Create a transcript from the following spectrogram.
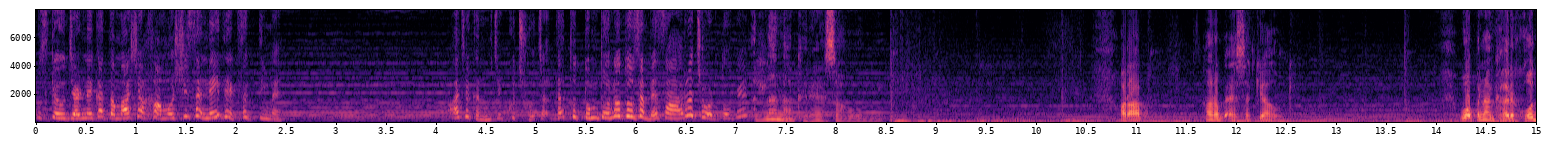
اس کے اجڑنے کا تماشا خاموشی سے نہیں دیکھ سکتی میں۔ آج اگر مجھے کچھ ہو جاتا ہے تو تم دونوں تو اسے بے سہارا چھوڑ دو گے۔ اللہ نہ کرے ایسا ہو امی۔ اور آپ اور اب ایسا کیا ہوگی؟ وہ اپنا گھر خود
